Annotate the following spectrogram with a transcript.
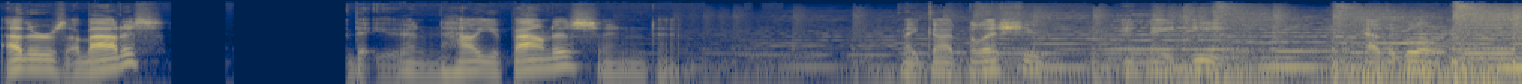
others about us that you, and how you found us, and uh, may God bless you, and may He have the glory.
